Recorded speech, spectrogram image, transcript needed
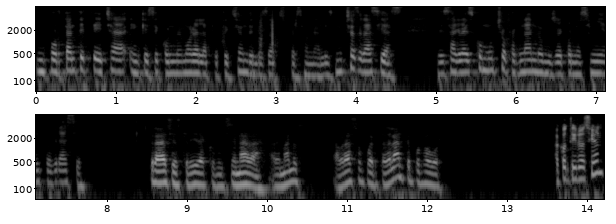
importante fecha en que se conmemora la protección de los datos personales. Muchas gracias. Les agradezco mucho, Fernando, mi reconocimiento. Gracias. Gracias, querida comisionada. Además, abrazo fuerte. Adelante, por favor. A continuación,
